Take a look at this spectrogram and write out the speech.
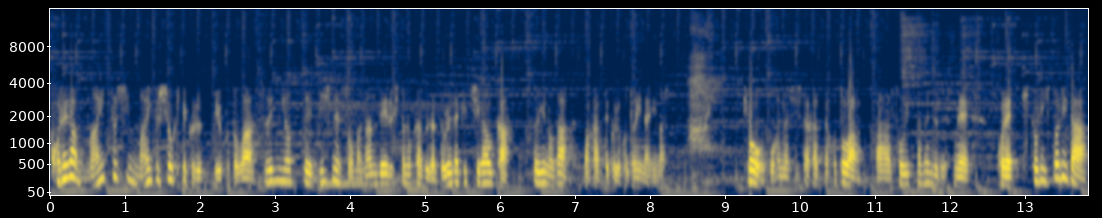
これが毎年毎年起きてくるっていうことはそれによってビジネスを学んでいる人の数がどれだけ違うかというのが分かってくることになります、はい、今日お話ししたかったことはあそういった面でですねこれ一人一人が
